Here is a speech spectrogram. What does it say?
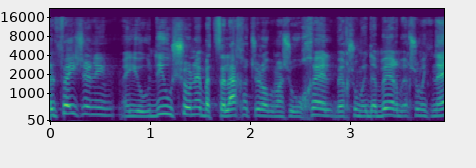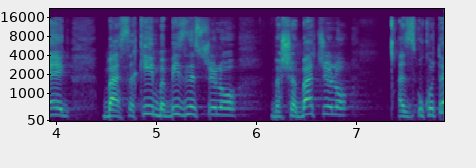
אלפי שנים היהודי הוא שונה בצלחת שלו, במה שהוא אוכל, באיך שהוא מדבר, באיך שהוא מתנהג, בעסקים, בביזנס שלו, בשבת שלו. אז הוא כותב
